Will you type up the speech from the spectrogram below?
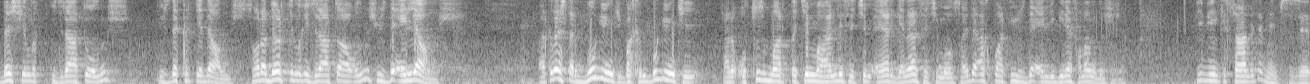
5 yıllık icraatı olmuş. Yüzde 47 almış. Sonra 4 yıllık icraatı olmuş. Yüzde 50 almış. Arkadaşlar bugünkü bakın bugünkü yani 30 Mart'taki mahalli seçim eğer genel seçim olsaydı AK Parti yüzde 51'e falan ulaşacak. Bir bilgi sorabilir miyim size?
